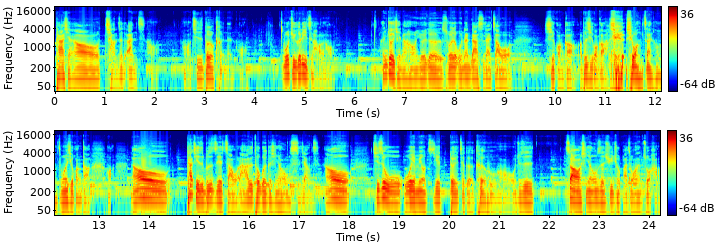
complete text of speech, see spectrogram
他想要抢这个案子哈，好，其实都有可能哦。我举个例子好了哈，很久以前呢哈，有一个所谓的文案大师来找我写广告啊，不是写广告，写 写网站哦，怎么会写广告？好，然后他其实不是直接找我啦，他是透过一个行销公司这样子，然后。其实我我也没有直接对这个客户哈，我就是照行销公司的需求把这网站做好，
